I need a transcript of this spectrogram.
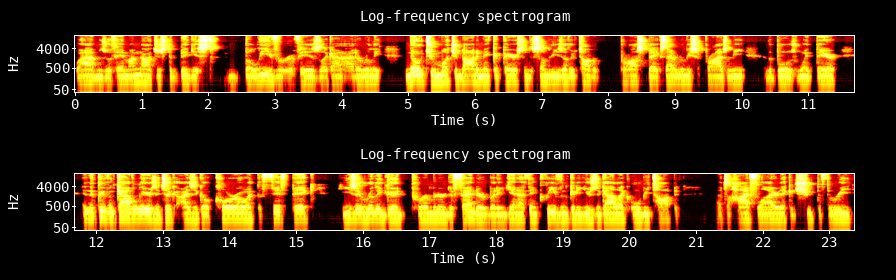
what happens with him. I'm not just the biggest believer of his. Like I, I don't really know too much about him in comparison to some of these other top prospects. That really surprised me. The Bulls went there. And the Cleveland Cavaliers, they took Isaac Okoro at the fifth pick. He's a really good perimeter defender, but again, I think Cleveland could have used a guy like Obi Toppin. That's a high flyer that can shoot the three.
